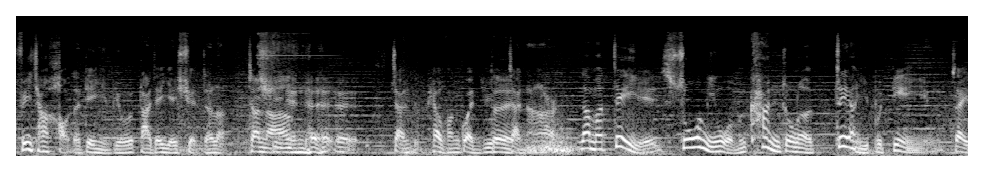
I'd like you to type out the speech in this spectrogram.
非常好的电影，比如大家也选择了去年的呃占票房冠军《战狼二》，那么这也说明我们看中了这样一部电影在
